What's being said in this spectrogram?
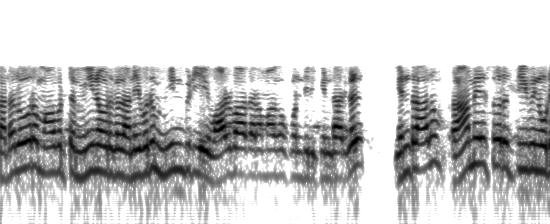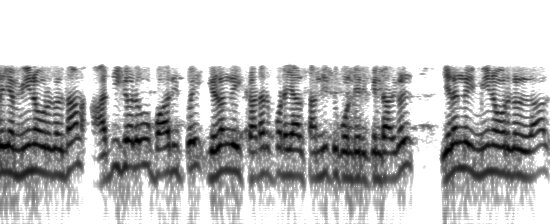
கடலோர மாவட்ட மீனவர்கள் அனைவரும் மீன்பிடியை வாழ்வாதாரமாக கொண்டிருக்கின்றார்கள். என்றாலும் ராமேஸ்வர தீவினுடைய மீனவர்கள் தான் அதிக அளவு பாதிப்பை இலங்கை கடற்படையால் சந்தித்துக் கொண்டிருக்கின்றார்கள். இலங்கை மீனவர்களால்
